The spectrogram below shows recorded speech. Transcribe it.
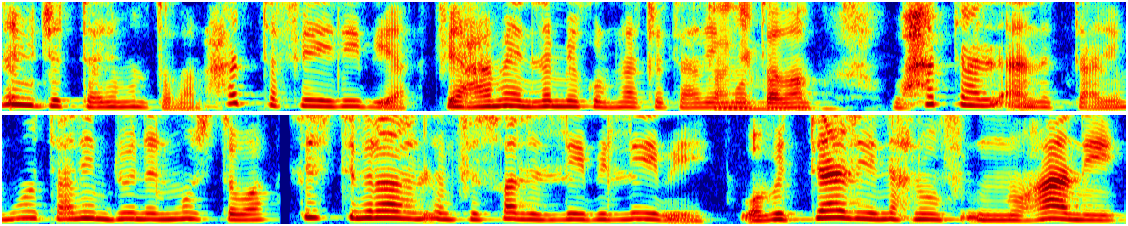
لا يوجد تعليم منتظم. حتى في ليبيا في عامين لم يكن هناك تعليم, تعليم منتظم وحتى الآن التعليم هو تعليم دون المستوى لاستمرار الانفصال الليبي الليبي. وبالتالي نحن نعاني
